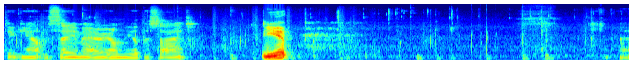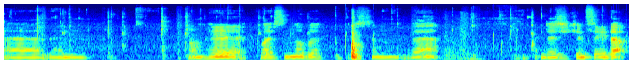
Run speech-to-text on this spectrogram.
digging out the same area on the other side. Yep. Uh, then from here, place another piston there. And as you can see, that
